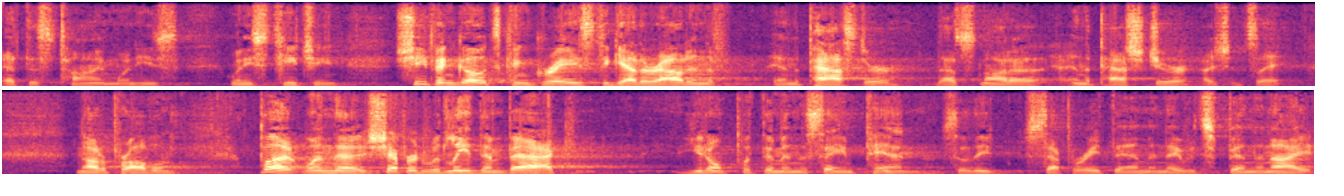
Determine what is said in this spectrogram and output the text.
at this time when he's, when he's teaching. Sheep and goats can graze together out in the, in the pasture. That's not a, in the pasture, I should say not a problem. But when the shepherd would lead them back, you don't put them in the same pen. So they separate them and they would spend the night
